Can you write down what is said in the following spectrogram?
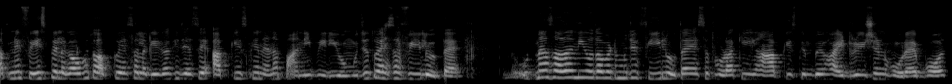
अपने फेस पे लगाओगे तो आपको ऐसा लगेगा कि जैसे आपकी स्किन है ना, पानी पी रही हो। मुझे तो ऐसा फील होता है। उतना ज़्यादा नहीं होता बट मुझे फील होता है ऐसा थोड़ा कि हाँ आपकी स्किन पे हाइड्रेशन हो रहा है बहुत।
